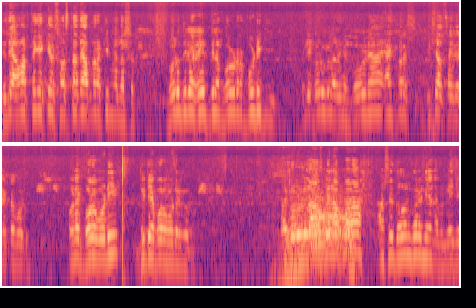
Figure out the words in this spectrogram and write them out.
যদি আমার থেকে কেউ সস্তাতে আপনারা কিনবেন, দর্শক। গরু দুটা রেট দিলাম, গরুটার বডি কি? যে গরুগুলো দেখেন, গরুটা একবারে বিশাল সাইজের একটা বডি অনেক বড় বডি দুইটাই বড় বডির গরু। আর গরুগুলো আসবেন আপনারা, আসে দহন করে নিয়ে যাবেন। এই যে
